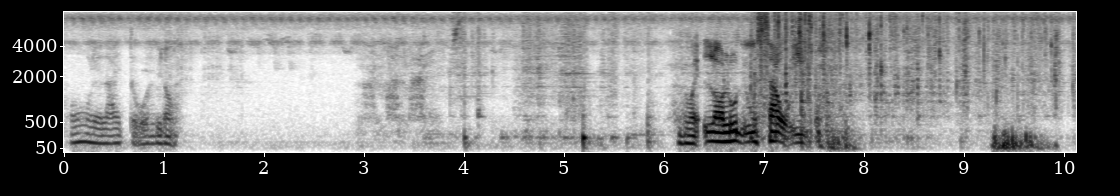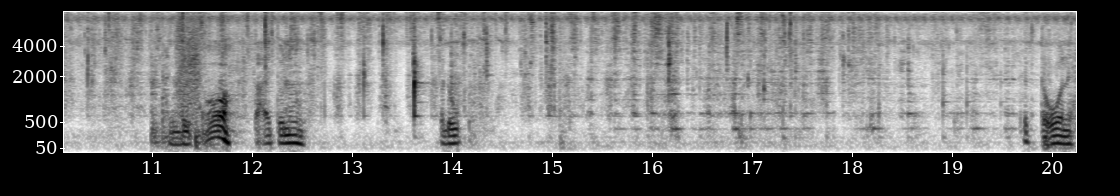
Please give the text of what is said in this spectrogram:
โอ้หลายตัวพี่น้องมันมัน มันไว้รอรุ่นมือเศร้าอีกอันนี้โอ้ตายตัวหนึ่งปลาดุกจ็ดตัวนี่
